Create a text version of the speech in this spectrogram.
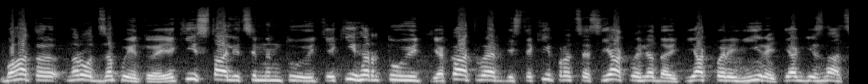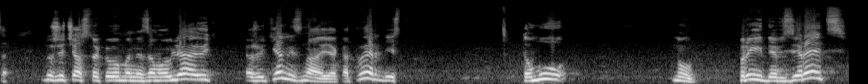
Багато народ запитує, які сталі цементують, які гартують, яка твердість, який процес, як виглядають, як перевірить, як дізнатися. Дуже часто, коли мене замовляють, кажуть, я не знаю, яка твердість. Тому ну, прийде взірець.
